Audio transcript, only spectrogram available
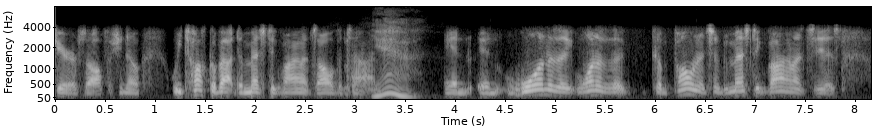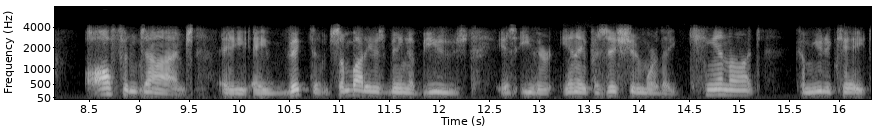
sheriff's office. You know, we talk about domestic violence all the time Yeah. and and one of the one of the components of domestic violence is oftentimes a a victim, somebody who's being abused, is either in a position where they cannot communicate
